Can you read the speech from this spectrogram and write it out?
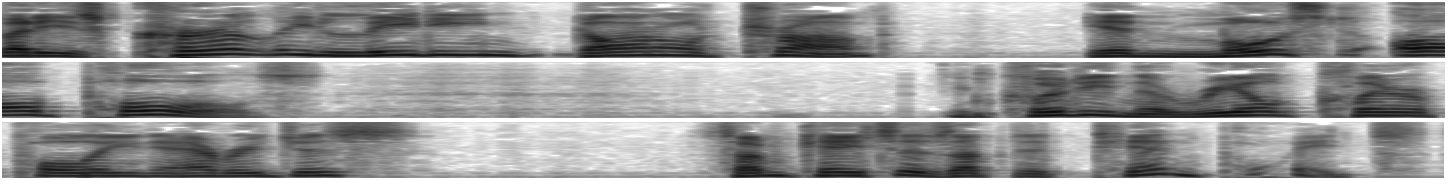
But he's currently leading Donald Trump in most all polls, including the real clear polling averages, some cases up to 10 points.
